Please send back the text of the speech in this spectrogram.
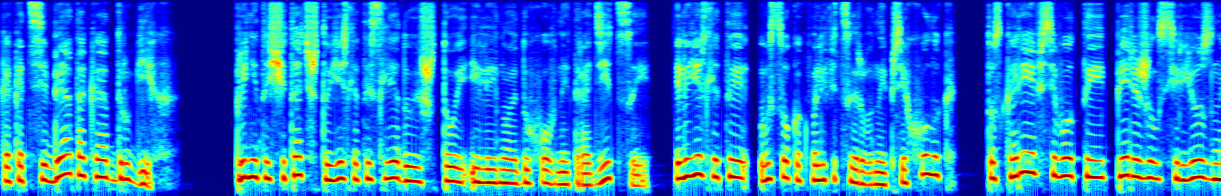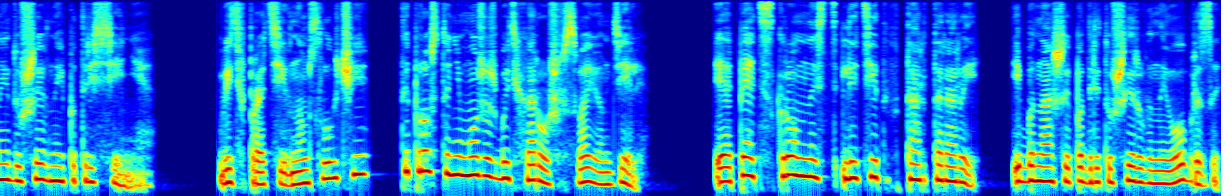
как от себя, так и от других. Принято считать, что если ты следуешь той или иной духовной традиции, или если ты высококвалифицированный психолог, то, скорее всего, ты пережил серьезные душевные потрясения. Ведь в противном случае ты просто не можешь быть хорош в своем деле. И опять скромность летит в тартарары, ибо наши подретушированные образы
